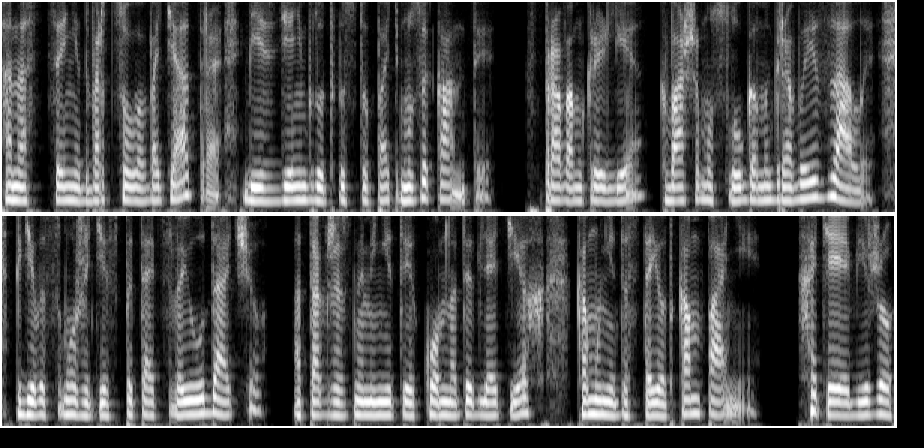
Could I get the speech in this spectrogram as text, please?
А на сцене Дворцового театра весь день будут выступать музыканты. В правом крыле к вашим услугам игровые залы, где вы сможете испытать свою удачу, а также знаменитые комнаты для тех, кому не достает компании. Хотя я вижу,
